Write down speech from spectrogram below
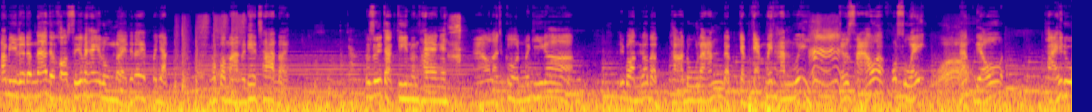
ถ้ามีเรือดำน้ำเดี๋ยวขอซื้อไปให้ลุงหน่อยจะได้ประหยัดงบประมาณประเทศชาติหน่อยก็ซื้อจากจีนมันแพงไงเอาล่ะทุกคนเมื่อกี้ก็พี่บอลก็แบบพาดูร้านแบบแจ่มๆไม่ทันเว้ยเจอสาวอะโคตรสวยนะครับเดี๋ยวถ่ายให้ดู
